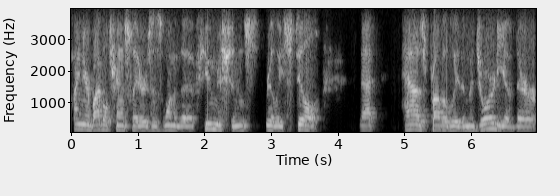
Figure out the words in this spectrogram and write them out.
Pioneer Bible Translators is one of the few missions, really, still that has probably the majority of their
